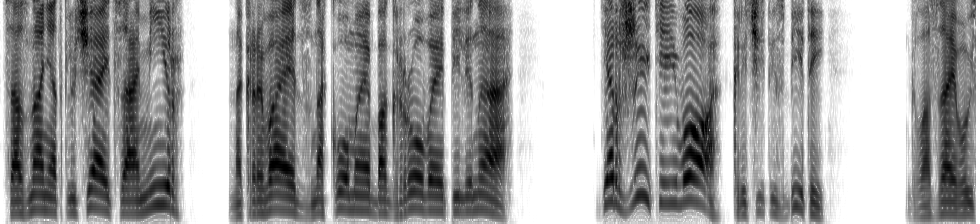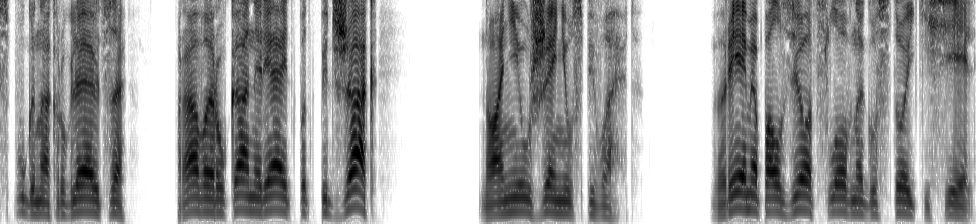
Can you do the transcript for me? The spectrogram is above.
Сознание отключается, а мир накрывает знакомая багровая пелена. «Держите его!» — кричит избитый. Глаза его испуганно округляются, правая рука ныряет под пиджак, но они уже не успевают. Время ползет, словно густой кисель.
